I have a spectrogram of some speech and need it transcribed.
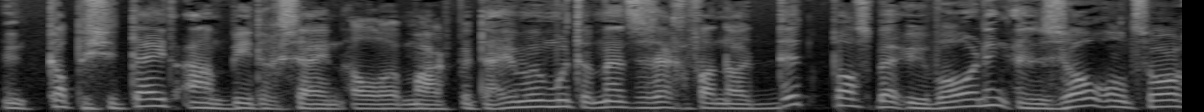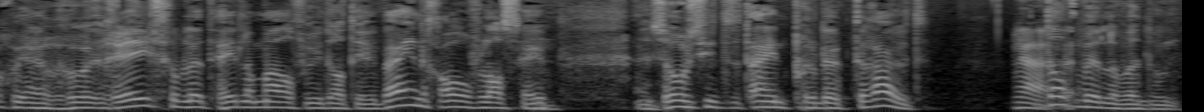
een capaciteitaanbieder zijn, alle marktpartijen. We moeten mensen zeggen van, nou, dit past bij uw woning... en zo ontzorgen we en regelen we het helemaal voor u dat u weinig overlast heeft. En zo ziet het eindproduct eruit. Ja, dat willen we doen.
